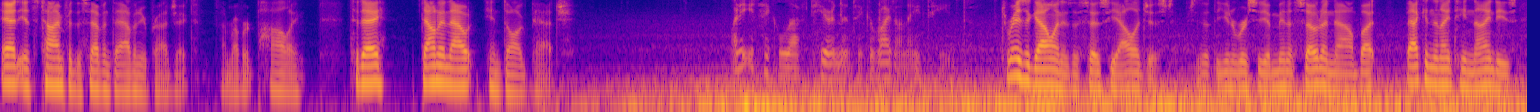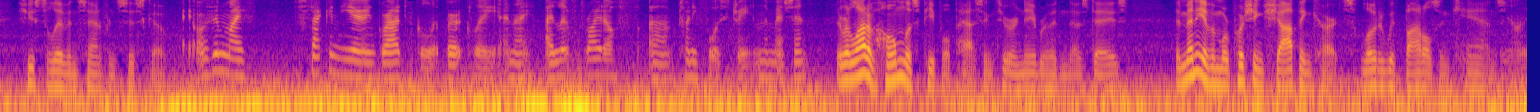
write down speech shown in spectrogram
And it's time for the Seventh Avenue Project. I'm Robert Polly. Today, down and out in Dogpatch. Why don't you take a left here and then take a right on 18th? Teresa Gowan is a sociologist. She's at the University of Minnesota now, but back in the 1990s, she used to live in San Francisco. I was in my second year in grad school at Berkeley, and I, I lived right off um, 24th Street in the Mission. There were a lot of homeless people passing through her neighborhood in those days, and many of them were pushing shopping carts loaded with bottles and cans. You know,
